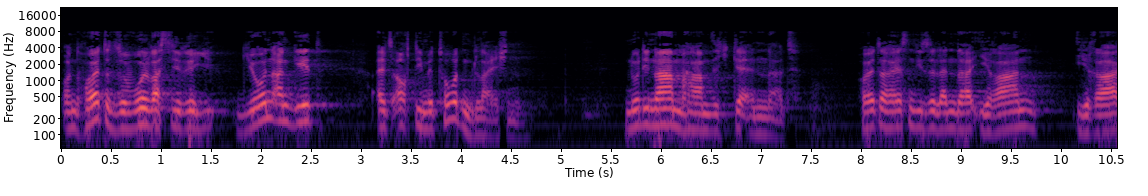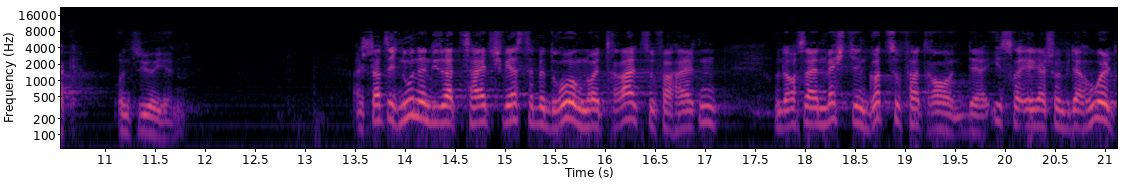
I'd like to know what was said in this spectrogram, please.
und heute sowohl was die Region angeht, als auch die Methoden gleichen. Nur die Namen haben sich geändert. Heute heißen diese Länder Iran, Irak und Syrien. Anstatt sich nun in dieser Zeit schwerste Bedrohung neutral zu verhalten und auf seinen mächtigen Gott zu vertrauen, der Israel ja schon wiederholt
